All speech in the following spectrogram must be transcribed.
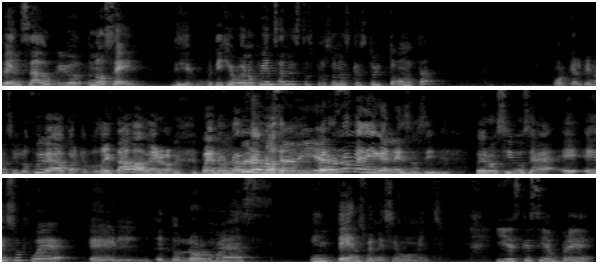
pensado que yo, no sé, dije, dije, bueno, piensan estas personas que estoy tonta, porque al final sí lo fui, ¿verdad? Porque pues ahí estaba, pero bueno, no, pero, no, pero no me digan eso, ¿sí? Pero sí, o sea, e, eso fue el, dolor más intenso en ese momento. Y es que siempre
